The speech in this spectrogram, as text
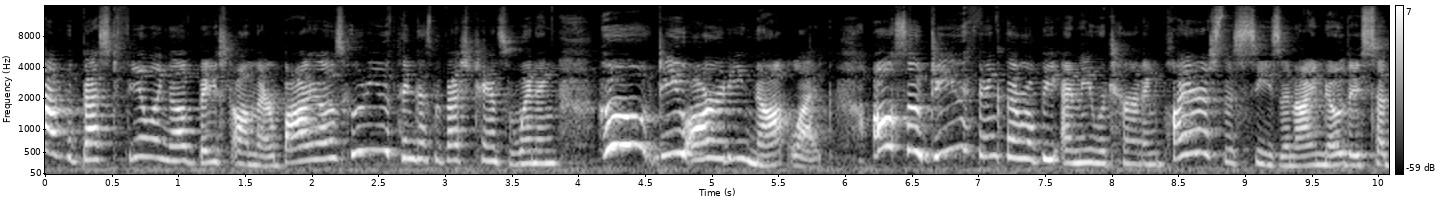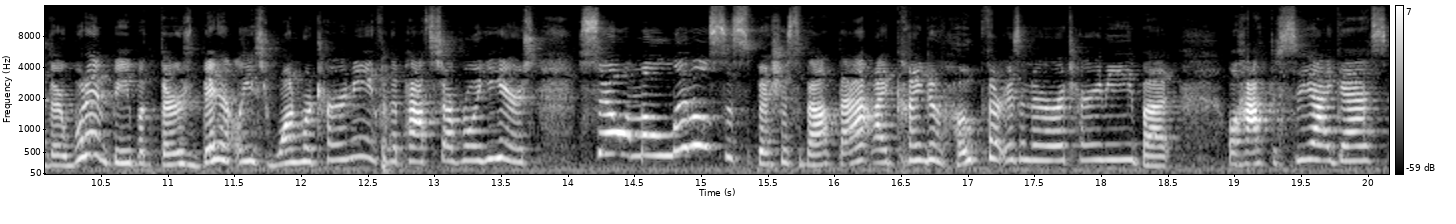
have the best feeling of based on their bios? Who do you think has the best chance of winning? Who do you already not like? Also, do you think there will be any returning players this season? I know they said there wouldn't be, but there's been at least one returnee for the past several years, so I'm a little suspicious about that. I kind of hope there isn't a returnee, but We'll have to see, I guess.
